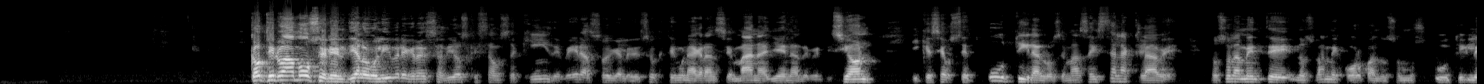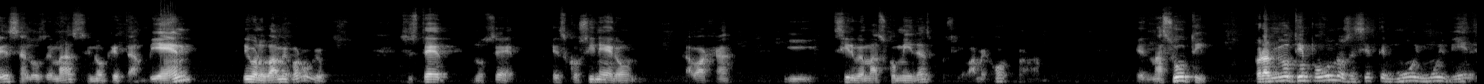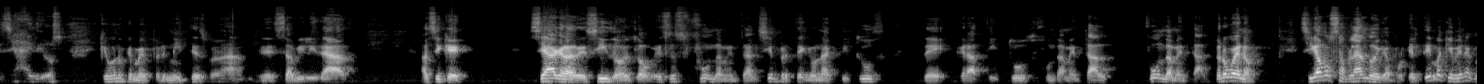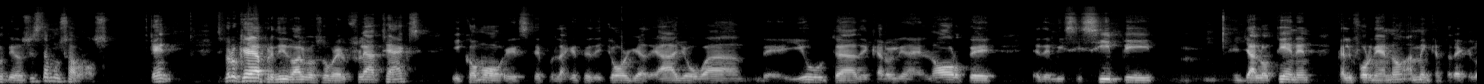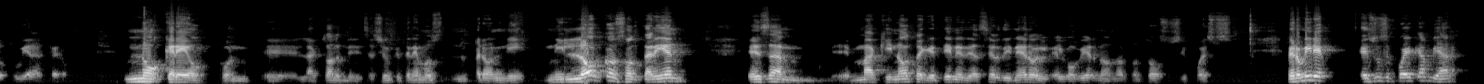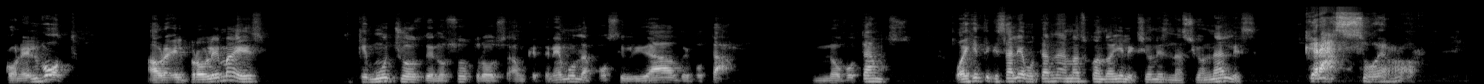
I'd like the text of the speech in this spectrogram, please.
Continuamos en el diálogo libre, gracias a Dios que estamos aquí, de veras, oiga, le deseo que tenga una gran semana llena de bendición y que sea usted útil a los demás, ahí está la clave, no solamente nos va mejor cuando somos útiles a los demás, sino que también, digo, nos va mejor porque pues, si usted, no sé, es cocinero, trabaja y sirve más comidas, pues le va mejor, es más útil pero al mismo tiempo uno se siente muy, muy bien. Dice, ay Dios, qué bueno que me permites, ¿verdad? Esa habilidad. Así que sea agradecido, eso es fundamental. Siempre tenga una actitud de gratitud, fundamental, fundamental. Pero bueno, sigamos hablando, oiga, porque el tema que viene a continuación está muy sabroso. Espero que haya aprendido algo sobre el flat tax y cómo este, pues, la gente de Georgia, de Iowa, de Utah, de Carolina del Norte, eh, de Mississippi, ya lo tienen, California no, a mí me encantaría que lo tuvieran, pero no creo con eh, la actual administración que tenemos, pero ni, ni locos soltarían esa eh, maquinota que tiene de hacer dinero el, el, gobierno, ¿no? Con todos sus impuestos. Pero mire, eso se puede cambiar con el voto. Ahora, el problema es que muchos de nosotros, aunque tenemos la posibilidad de votar, no votamos. O hay gente que sale a votar nada más cuando hay elecciones nacionales. Graso error,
